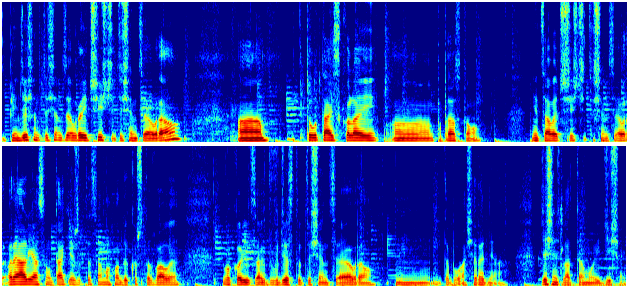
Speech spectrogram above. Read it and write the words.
Y, 50 tysięcy euro i 30 tysięcy euro. A tutaj z kolei y, po prostu niecałe 30 tysięcy euro. Realia są takie, że te samochody kosztowały w okolicach 20 tysięcy euro. Mm, To była średnia 10 lat temu i dzisiaj.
